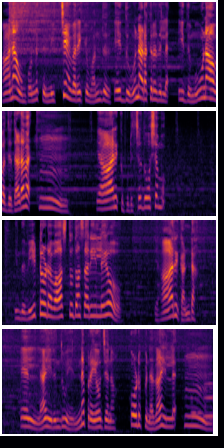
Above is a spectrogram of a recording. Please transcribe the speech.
ஆனா உன் பொண்ணுக்கு நிச்சயம் வரைக்கும் வந்து எதுவும் நடக்கிறது இல்ல இது மூணாவது தடவை. ம், யாருக்கு பிடிச்ச தோஷமோ? இந்த வீட்டோட வாஸ்து தான் சரியில்லையோ? யாரு கண்டா? எல்லாம் இருந்தும் என்ன பிரயோஜனம்? கொடுப்புனதான் இல்ல. ம்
